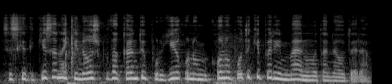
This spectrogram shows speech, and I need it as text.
σε σχετικές ανακοινώσεις που θα κάνει το Υπουργείο Οικονομικών. Οπότε και περιμένουμε τα νεότερα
